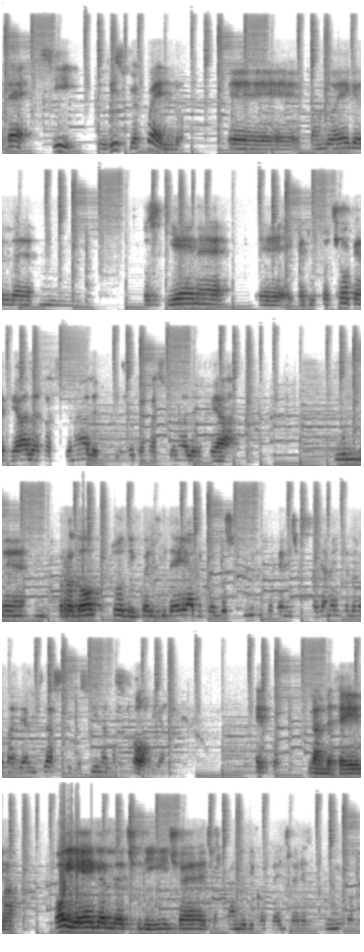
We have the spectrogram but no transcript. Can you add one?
eh beh, sì, il rischio è quello. Eh, quando Hegel mh, sostiene eh, che tutto ciò che è reale è razionale, tutto ciò che è razionale è reale. Un, eh, un prodotto di quell'idea, di quello spirito che necessariamente doveva realizzarsi così nella storia. ecco, grande tema. Poi Hegel ci dice, cercando di correggere il tiro, che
